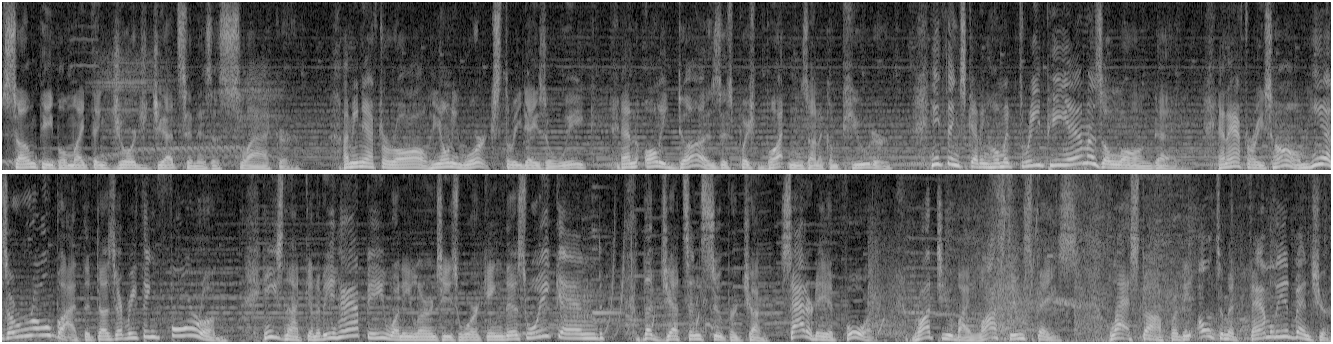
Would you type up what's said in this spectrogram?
Some people might think George Jetson is a slacker. I mean, after all, he only works three days a week, and all he does is push buttons on a computer. He thinks getting home at 3 p.m. is a long day. And after he's home, he has a robot that does everything for him. He's not going to be happy when he learns he's working this weekend. The Jetson Super Chunk, Saturday at 4. Brought to you by Lost in Space. Blast off for the ultimate family adventure.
